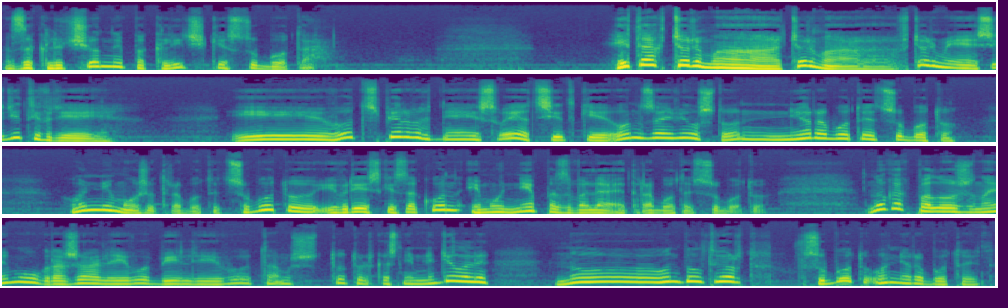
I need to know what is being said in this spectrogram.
заключенный по кличке Суббота. Итак, тюрьма, тюрьма. В тюрьме сидит еврей. И вот с первых дней своей отсидки он заявил, что он не работает в субботу. Он не может работать в субботу, еврейский закон ему не позволяет работать в субботу. Но, как положено, ему угрожали, его били, его там что только с ним не делали, но он был тверд. В субботу он не работает.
